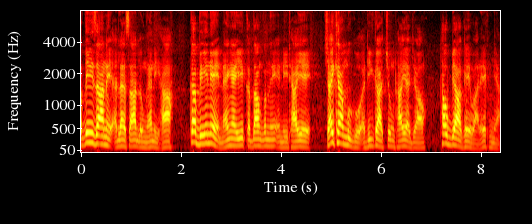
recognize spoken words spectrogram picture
အသေးစားနဲ့အလက်စားလုပ်ငန်းတွေဟာကပ်ဘေးနဲ့နိုင်ငံရေးကတောင်းကင်းအနေထားရဲ့ရိုက်ခတ်မှုကိုအဓိကကြုံထားရကြောင်းထောက်ပြခဲ့ပါတယ်ခင်ဗျာ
